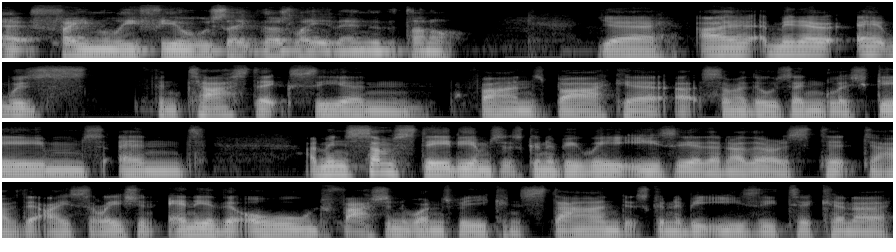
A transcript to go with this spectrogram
it finally feels like there's light at the end of the tunnel. Yeah, I, I mean, it, it was fantastic seeing fans back at, at, some of those English games. And I mean, some stadiums it's going to be way easier than others to, to have the isolation. Any of the old fashioned ones where you can stand, it's going to be easy to kind of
